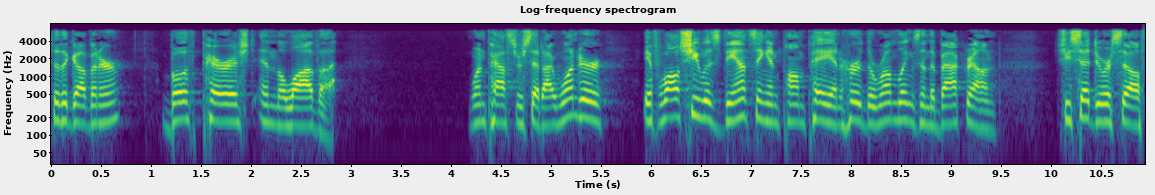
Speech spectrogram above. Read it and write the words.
to the governor both perished in the lava. One pastor said, I wonder if while she was dancing in Pompeii and heard the rumblings in the background, she said to herself,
